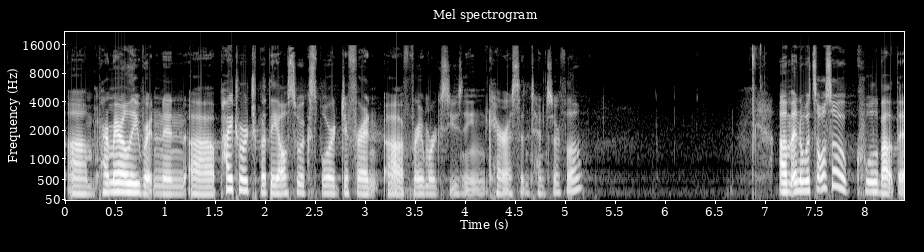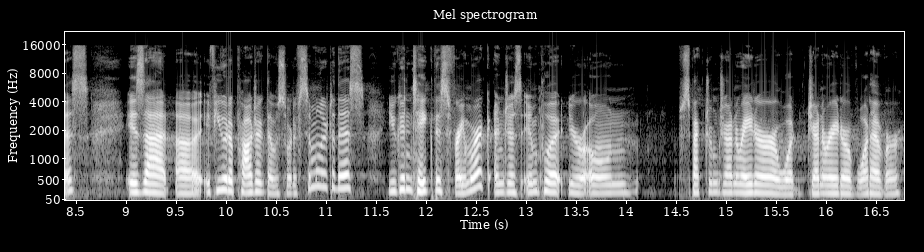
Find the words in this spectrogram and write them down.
um, primarily written in uh, PyTorch, but they also explored different uh, frameworks using Keras and TensorFlow. Um, and what's also cool about this is that uh, if you had a project that was sort of similar to this, you can take this framework and just input your own spectrum generator or what generator of whatever,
